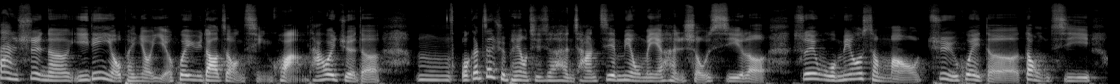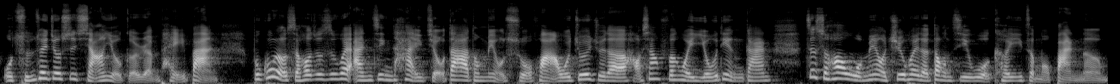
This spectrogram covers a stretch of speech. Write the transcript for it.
但是呢，一定有朋友也会遇到这种情况，他会觉得，嗯，我跟这群朋友其实很常见面，我们也很熟悉了，所以我没有什么聚会的动机，我纯粹就是想要有个人陪伴。不过有时候就是会安静太久，大家都没有说话，我就会觉得好像氛围有点干。这时候我没有聚会的动机，我可以怎么办呢？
